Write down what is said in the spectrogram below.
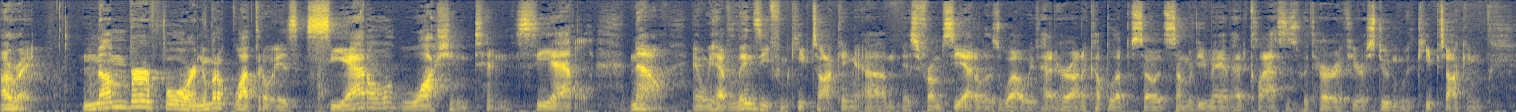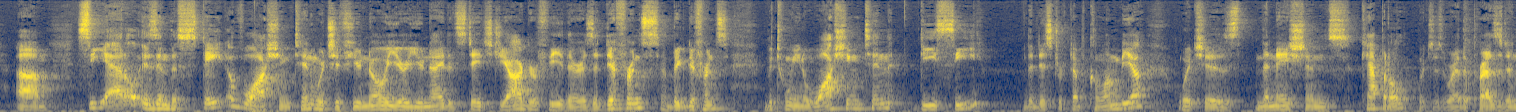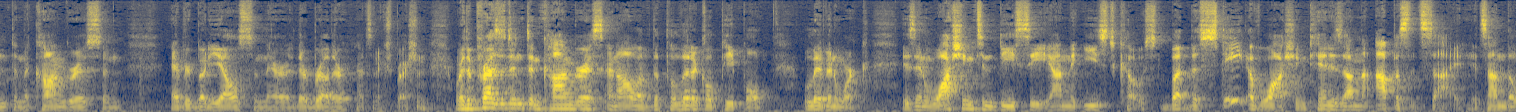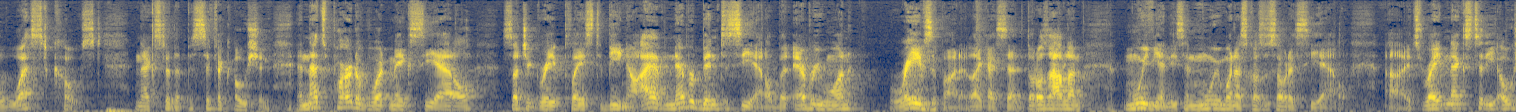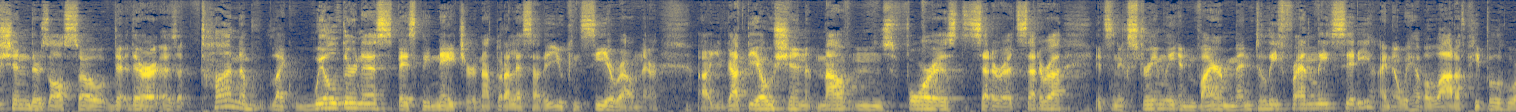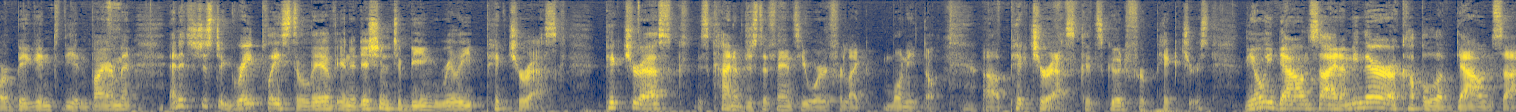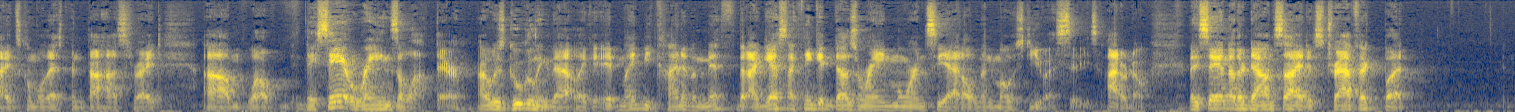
All right. Number four, numero cuatro, is Seattle, Washington. Seattle. Now, and we have Lindsay from Keep Talking um, is from Seattle as well. We've had her on a couple episodes. Some of you may have had classes with her if you're a student with Keep Talking. Um, Seattle is in the state of Washington, which, if you know your United States geography, there is a difference, a big difference, between Washington, D.C., the District of Columbia, which is the nation's capital, which is where the president and the Congress and everybody else and their, their brother, that's an expression, where the president and Congress and all of the political people live and work is in Washington, D.C., on the East Coast. But the state of Washington is on the opposite side. It's on the West Coast, next to the Pacific Ocean. And that's part of what makes Seattle such a great place to be. Now, I have never been to Seattle, but everyone raves about it. Like I said, todos hablan muy bien, dicen muy buenas cosas sobre Seattle. Uh, it's right next to the ocean. There's also there, there is a ton of like wilderness, basically nature, naturaleza that you can see around there. Uh, you've got the ocean, mountains, forests, etc., etc. It's an extremely environmentally friendly city. I know we have a lot of people who are big into the environment, and it's just a great place to live. In addition to being really picturesque picturesque is kind of just a fancy word for like bonito. Uh, picturesque, it's good for pictures. The only downside, I mean, there are a couple of downsides, como desventajas, right? Um, well, they say it rains a lot there. I was Googling that. Like, it might be kind of a myth, but I guess I think it does rain more in Seattle than most U.S. cities. I don't know. They say another downside is traffic, but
